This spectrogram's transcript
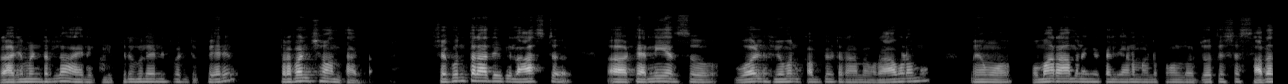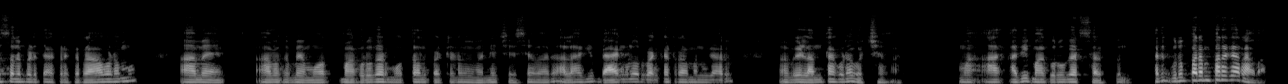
రాజమండ్రిలో ఆయనకి తిరుగులేనటువంటి పేరు ప్రపంచం అంతా Shakuntala Devi last ten years world human computer ఆమె రావడము మేము ఉమారామలింగ కళ్యాణ మండపంలో జ్యోతిష సదస్సులు పెడితే అక్కడికి రావడము ఆమె ఆమెకు మేము మా గురుగారు ముహూర్తాలు పెట్టడం ఇవన్నీ చేసేవారు. అలాగే బెంగళూరు వెంకటరామన్ గారు వీళ్ళంతా కూడా వచ్చేవారు. మా అది మా గురుగారి సర్కిల్. అది గురు పరంపరగా రావాలి.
